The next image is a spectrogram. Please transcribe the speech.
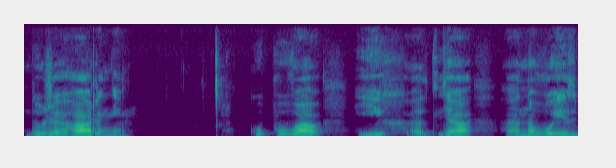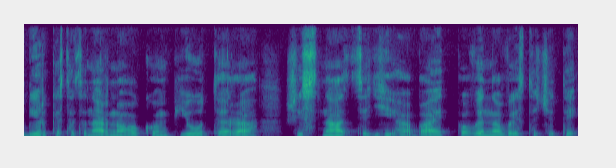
дуже гарні. Купував їх е, для е, нової збірки стаціонарного комп'ютера. 16 ГБ повинно вистачити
